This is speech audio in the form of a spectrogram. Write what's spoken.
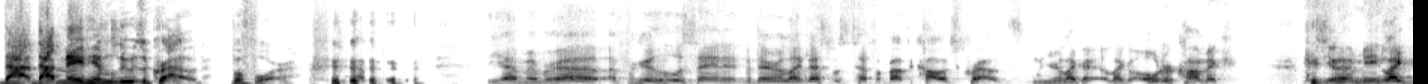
that that made him lose a crowd before. Yeah, I remember. Uh, I forget who was saying it, but they were like, "That's what's tough about the college crowds when you're like a like an older comic, because you know what I mean. Like,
